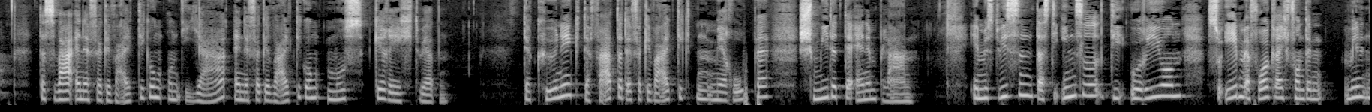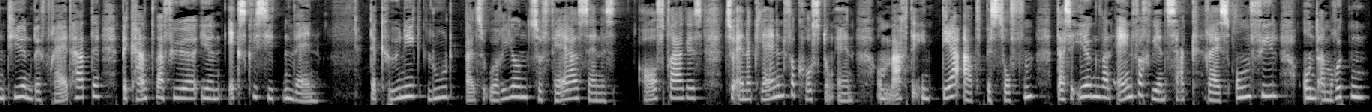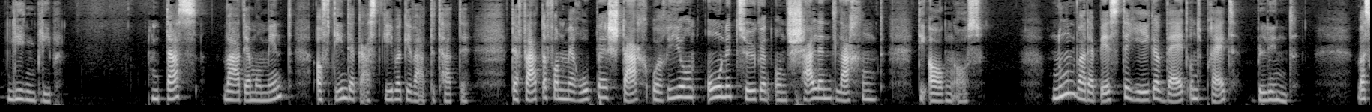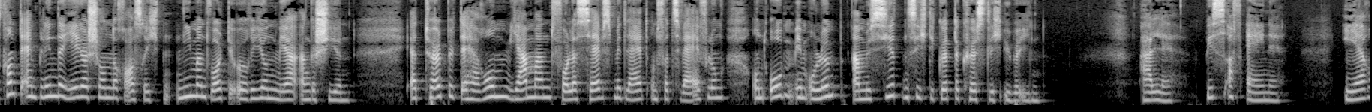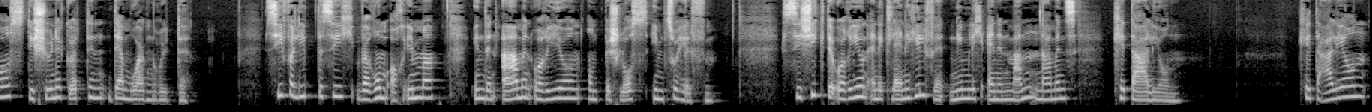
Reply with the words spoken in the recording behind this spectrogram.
das war eine Vergewaltigung und ja, eine Vergewaltigung muss gerecht werden. Der König, der Vater der vergewaltigten Merope, schmiedete einen Plan. Ihr müsst wissen, dass die Insel, die Urion soeben erfolgreich von den wilden Tieren befreit hatte, bekannt war für ihren exquisiten Wein. Der König lud also Orion zur Feier seines Auftrages zu einer kleinen Verkostung ein und machte ihn derart besoffen, dass er irgendwann einfach wie ein Sack Reis umfiel und am Rücken liegen blieb. Und das war der Moment, auf den der Gastgeber gewartet hatte. Der Vater von Merope stach Orion ohne Zögern und schallend lachend die Augen aus. Nun war der beste Jäger weit und breit blind. Was konnte ein blinder Jäger schon noch ausrichten? Niemand wollte Orion mehr engagieren. Er tölpelte herum, jammernd, voller Selbstmitleid und Verzweiflung, und oben im Olymp amüsierten sich die Götter köstlich über ihn. Alle, bis auf eine, Eros, die schöne Göttin der Morgenröte. Sie verliebte sich, warum auch immer, in den armen Orion und beschloss, ihm zu helfen. Sie schickte Orion eine kleine Hilfe, nämlich einen Mann namens Kedalion. Kedalion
